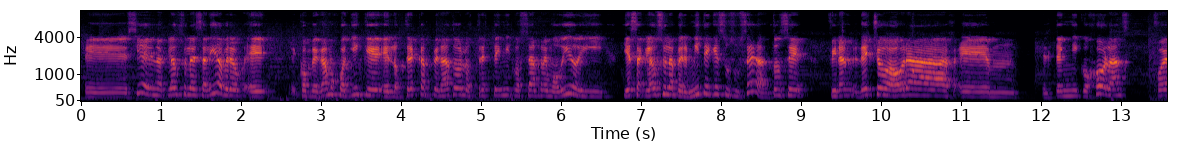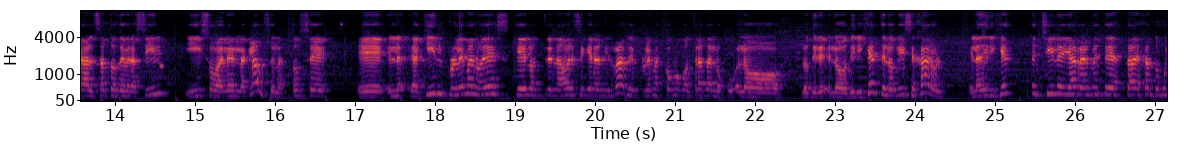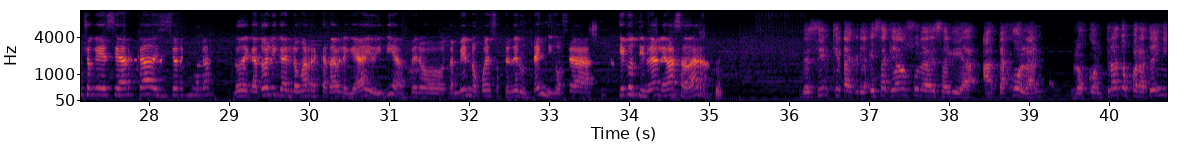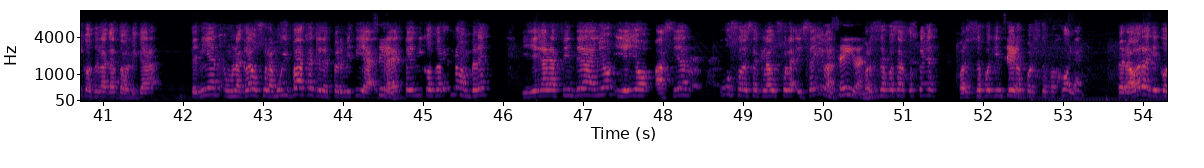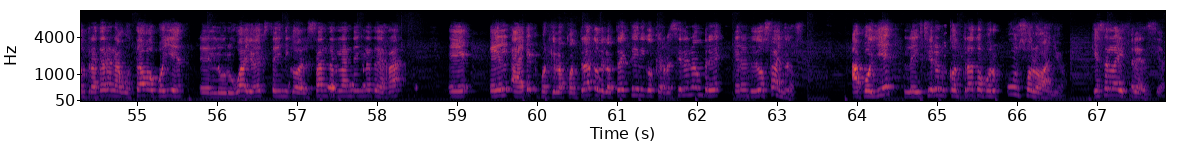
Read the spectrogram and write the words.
Eh, sí, hay una cláusula de salida, pero eh, convengamos, Joaquín, que en los tres campeonatos los tres técnicos se han removido y, esa cláusula permite que eso suceda. Entonces, final, de hecho, ahora el técnico Holland fue al Santos de Brasil y hizo valer la cláusula. Entonces, eh, aquí el problema no es que los entrenadores se quieran ir rápido, el problema es cómo contratan los, los, dirigentes, lo que dice Harold. Eh, la dirigencia en Chile ya realmente está dejando mucho que desear, cada decisión es mala. Lo de Católica es lo más rescatable que hay hoy día, pero también no pueden sostener un técnico, o sea, ¿qué continuidad le vas a dar? Decir que esa cláusula de salida hasta Holland, los contratos para técnicos de la Católica tenían una cláusula muy baja que les permitía traer técnicos de renombre y llegan a fin de año y ellos hacían uso de esa cláusula y se iban. Por eso se fue San José, por eso se fue Quintero, por eso se fue Holland. Pero ahora que contrataron a Gustavo Poyet, el uruguayo ex técnico del Sunderland de Inglaterra, eh, él, porque los contratos de los tres técnicos que recién el nombre eran de dos años. A Poyet le hicieron un contrato por un solo año, que esa es la diferencia.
